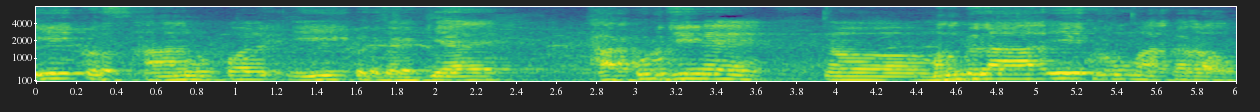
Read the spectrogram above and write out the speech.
એક સ્થાન ઉપર એક જગ્યાએ ઠાકોરજીને મંગલા એક રૂમમાં કરાવો.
